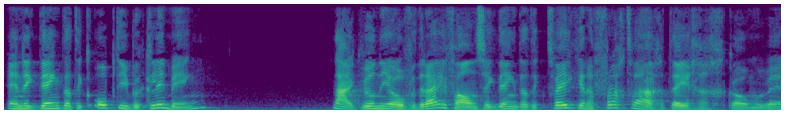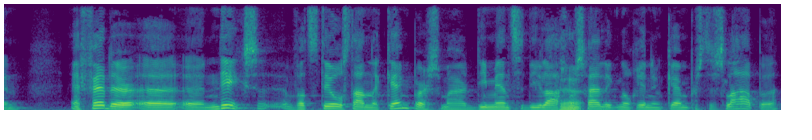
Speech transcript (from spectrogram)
En ik denk dat ik op die beklimming... Nou, ik wil niet overdrijven, Hans. Ik denk dat ik twee keer een vrachtwagen tegengekomen ben. En verder eh, eh, niks. Wat stilstaande campers. Maar die mensen die lagen Ja. waarschijnlijk nog in hun campers te slapen.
